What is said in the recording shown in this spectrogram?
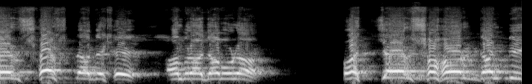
এর শেষ না দেখে আমরা যাব না। পশ্চের শহর ডান্ডি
